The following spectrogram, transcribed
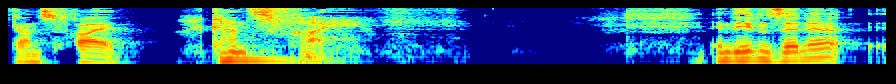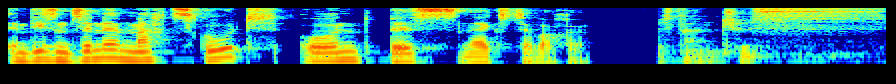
Ganz frei. Ganz frei. In diesem Sinne, in diesem Sinne macht's gut und bis nächste Woche. Bis dann. Tschüss.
